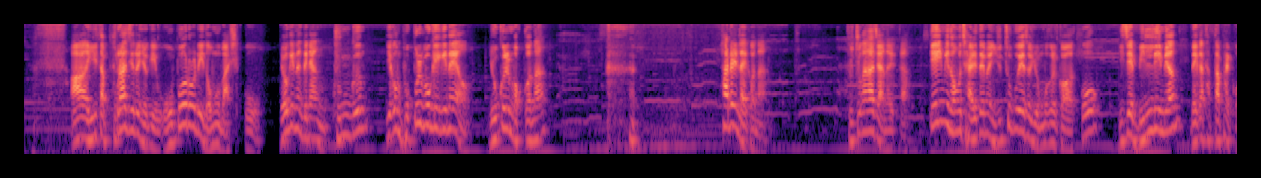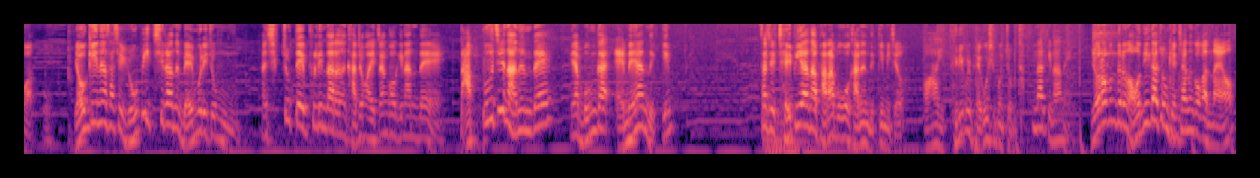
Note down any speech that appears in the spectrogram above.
아 일단 브라질은 여기 오버롤이 너무 맛있고 여기는 그냥 궁금? 이건 복불복이긴 해요. 욕을 먹거나 화를 내거나 둘 중 하나지 않을까 게임이 너무 잘 되면 유튜브에서 욕먹을 것 같고 이제 밀리면 내가 답답할 것 같고 여기는 사실 요비치라는 매물이 좀 한 10조 대에 풀린다라는 가정하에 짠 거긴 한데 나쁘진 않은데 그냥 뭔가 애매한 느낌? 사실 제비 하나 바라보고 가는 느낌이죠 와 이 드리블 150은 좀 탐나긴 하네 여러분들은 어디가 좀 괜찮은 것 같나요?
